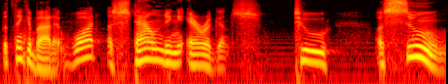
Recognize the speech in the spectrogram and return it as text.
But think about it. What astounding arrogance to assume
